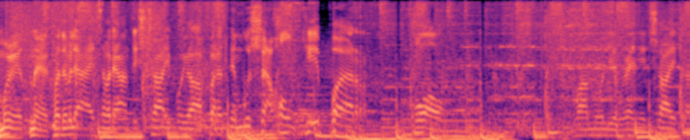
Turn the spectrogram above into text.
Митник видивляється варіанти з Чайкою, а перед ним лише голкіпер. Гол. 2-0 Євгеній Чайка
